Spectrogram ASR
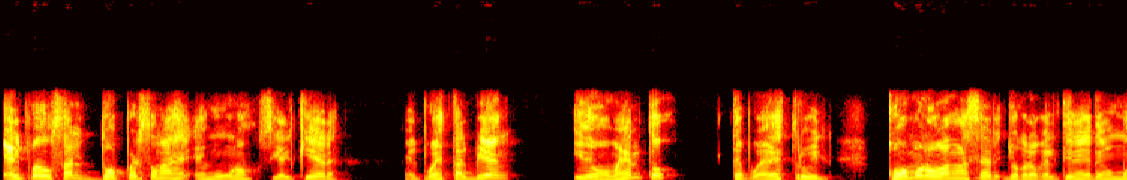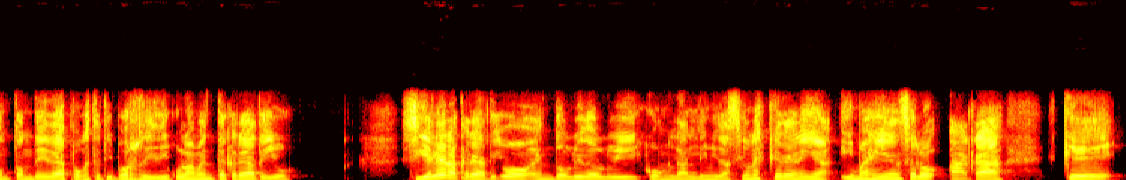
Él puede usar dos personajes en uno si él quiere. Él puede estar bien y de momento te puede destruir. ¿Cómo lo van a hacer? Yo creo que él tiene que tener un montón de ideas porque este tipo es ridículamente creativo. Si él era creativo en WWE con las limitaciones que tenía, imagínenselo acá, que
